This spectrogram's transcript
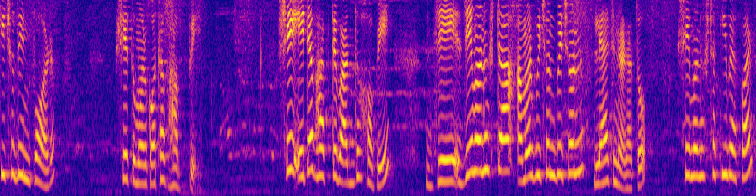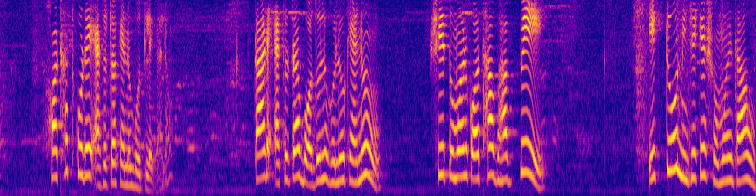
কিছুদিন পর সে তোমার কথা ভাববে। সে এটা ভাবতে বাধ্য হবে যে যে মানুষটা আমার পিছন পিছন ল্যাজ নাড়াতো, সেই মানুষটা কি ব্যাপার? হঠাৎ করে এতটা কেন বদলে গেল? তার এতটা বদল হলো কেন? সে তোমার কথা ভাববে? একটু নিজেকে সময় দাও।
